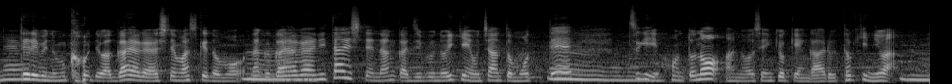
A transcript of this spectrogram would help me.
ねテレビの向こうではガヤガヤしてますけども、うん。なんかガヤガヤに対してなんか自分の意見をちゃんと持って、うん。次本当のあの選挙権がある時にはうん。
